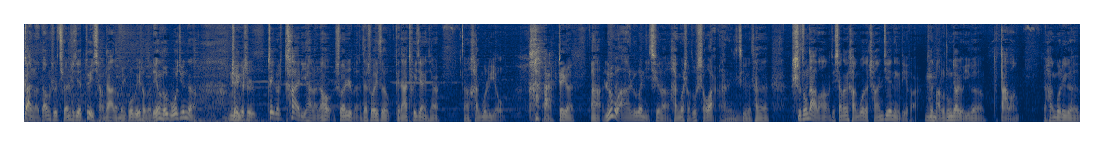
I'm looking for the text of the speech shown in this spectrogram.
干了当时全世界最强大的美国为首的联合国军呢，这个是。这个太厉害了。然后说完日本，再说一次，给大家推荐一下，啊，韩国旅游。啊，这个啊，如果啊，如果你去了韩国首都首尔啊，这个它的世宗大王，就相当于韩国的长安街那个地方，它的马路中间有一个大王。韩国这个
